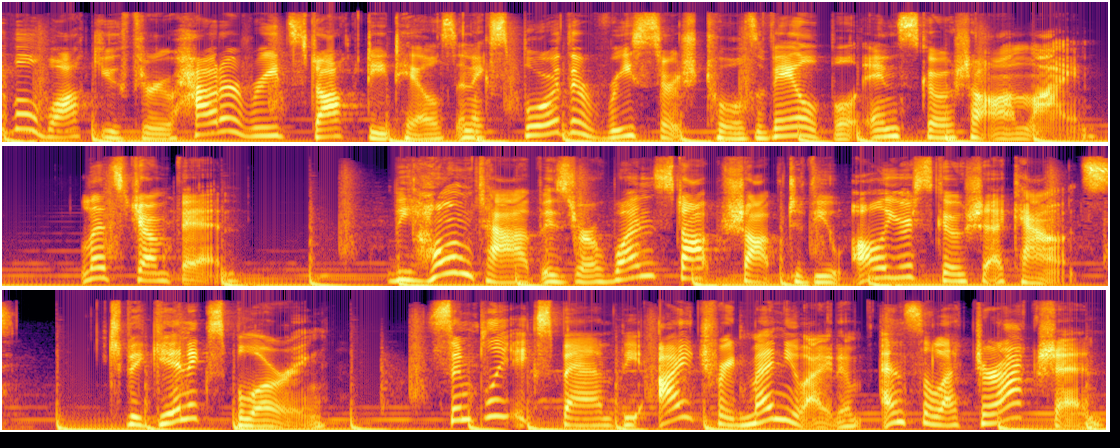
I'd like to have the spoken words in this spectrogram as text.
we'll walk you through how to read stock details and explore the research tools available in Scotia Online. Let's jump in. The Home tab is your one stop shop to view all your Scotia accounts. To begin exploring, simply expand the iTrade menu item and select your action.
